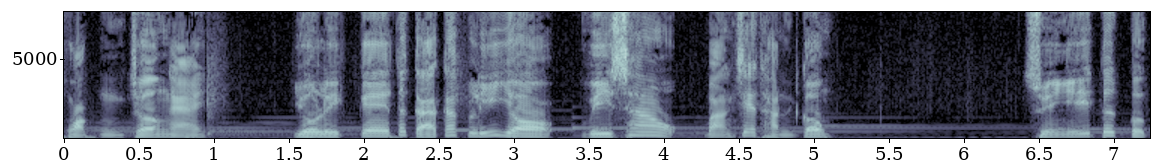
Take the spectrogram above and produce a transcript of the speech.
hoặc trở ngại, rồi liệt kê tất cả các lý do vì sao bạn sẽ thành công. Suy nghĩ tích cực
